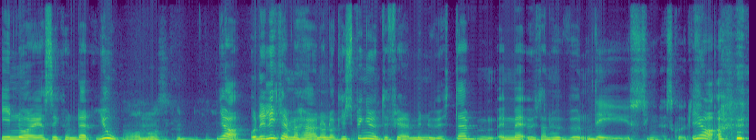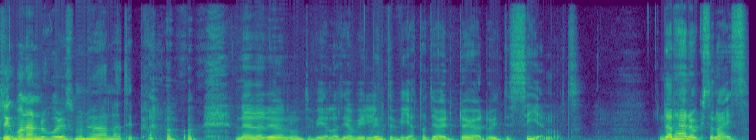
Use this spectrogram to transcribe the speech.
I några sekunder. Jo! Ja, några sekunder kanske. Ja, och det är likadant med hönor. De kan ju springa runt i flera minuter med, utan huvuden. Det är ju sinnessjukt. Ja. Tycker man ändå vore som en höna typ. Nej, det hade jag nog inte velat. Jag vill inte veta att jag är död och inte se något. Den här är också nice.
